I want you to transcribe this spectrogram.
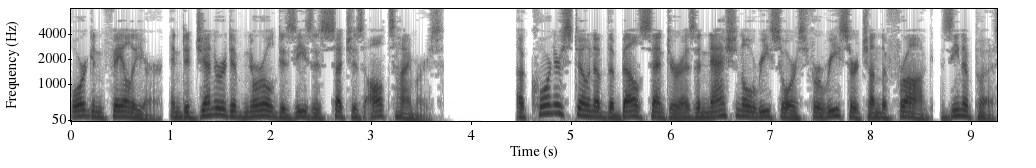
organ failure, and degenerative neural diseases such as Alzheimer's. A cornerstone of the Bell Center is a national resource for research on the frog, Xenopus,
